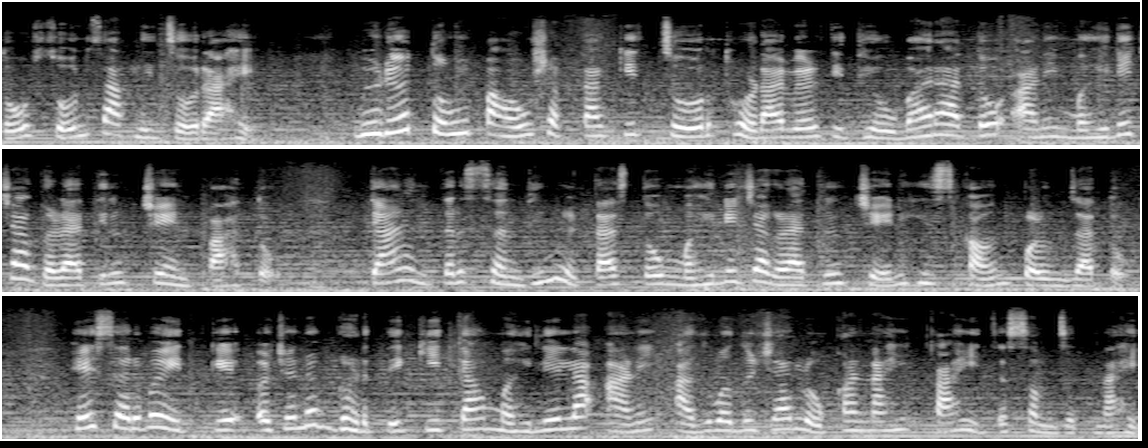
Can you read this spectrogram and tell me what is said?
तो सोनसाखळी चोर आहे. व्हिडिओत तुम्ही पाहू शकता की चोर थोडा वेळ तिथे उभा राहतो आणि महिलेच्या गळ्यातील चेन पाहतो. त्यानंतर संधी मिळताच तो महिलेच्या गळ्यातील चेन हिसकावून पळून जातो. हे सर्व इतके अचानक घडते की त्या महिलेला आणि आजूबाजूच्या लोकांनाही काहीच समजत नाही.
